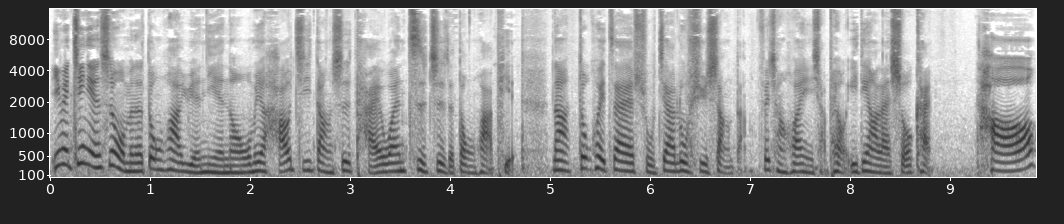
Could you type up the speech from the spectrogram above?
因为今年是我们的动画元年哦，我们有好几档是台湾自制的动画片，那都会在暑假陆续上档，非常欢迎小朋友一定要来收看。好，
